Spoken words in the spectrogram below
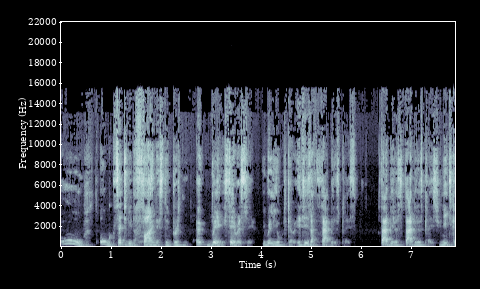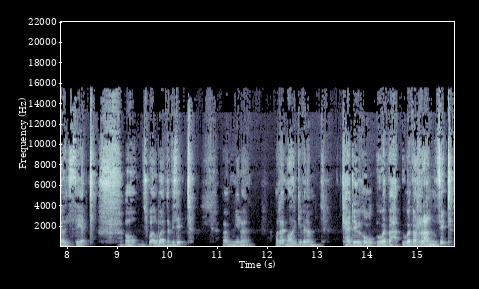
Oh, oh, said to be the finest in Britain. Oh, really, seriously, you really ought to go. It is a fabulous place. Fabulous, fabulous place. You need to go and see it. Oh, it's well worth a visit. Um, you know, I don't mind giving them Cadw or whoever whoever runs it.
